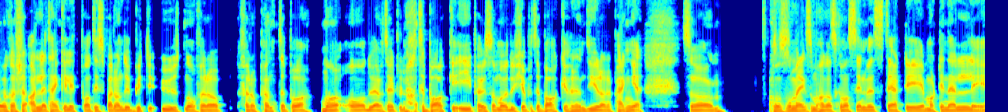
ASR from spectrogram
må kanskje alle tenke litt på at de spillerne du bytter ut nå for å, for å pønte på, må, og du eventuelt vil ha tilbake i pausen, må du kjøpe tilbake for en dyrere penge. Så sånn som meg, som har ganske masse investert i Martinelli,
